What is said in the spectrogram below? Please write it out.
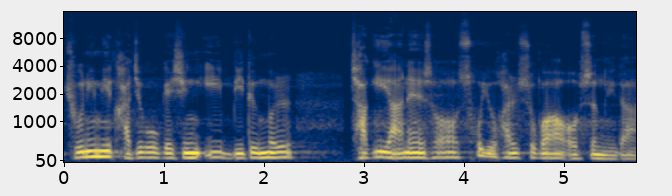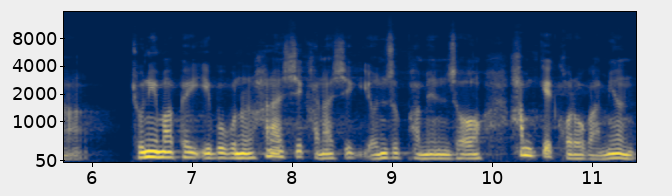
주님이 가지고 계신 이 믿음을 자기 안에서 소유할 수가 없습니다. 주님 앞에 이 부분을 하나씩 하나씩 연습하면서 함께 걸어가면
